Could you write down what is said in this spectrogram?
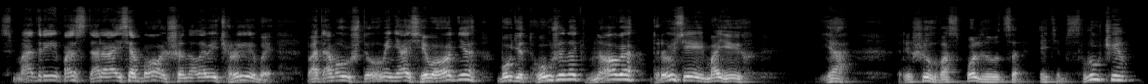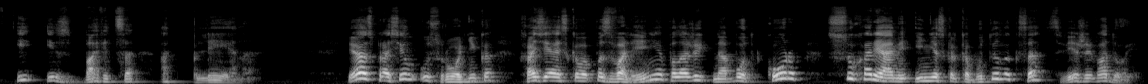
«Смотри, постарайся больше наловить рыбы, потому что у меня сегодня будет ужинать много друзей моих». Я решил воспользоваться этим случаем и избавиться от плена. Я спросил у сродника хозяйского позволения положить на бот короб с сухарями и несколько бутылок со свежей водой.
